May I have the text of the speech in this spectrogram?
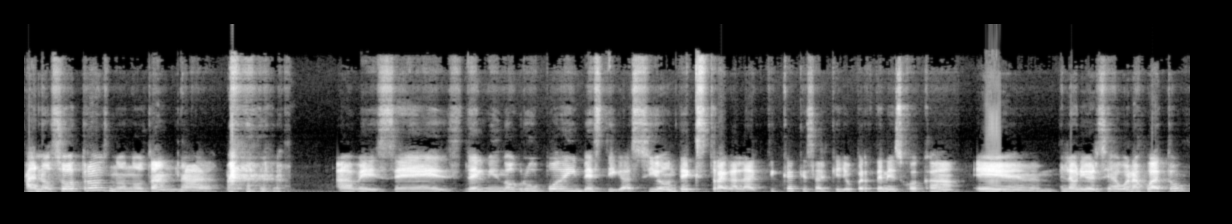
a nosotros no nos dan nada. a veces del mismo grupo de investigación de extragaláctica, que es al que yo pertenezco acá en la Universidad de Guanajuato,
